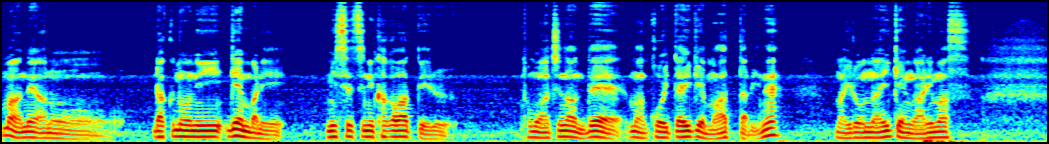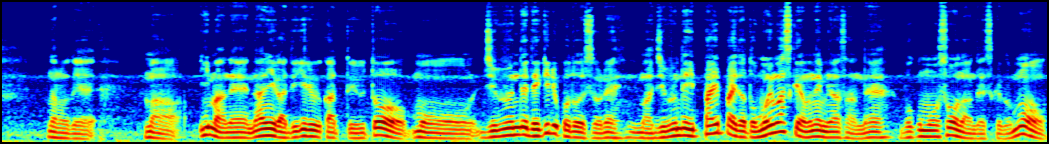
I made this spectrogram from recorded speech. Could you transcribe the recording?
まあねあの酪農に現場に密接に関わっている友達なんで、まあ、こういった意見もあったりね、まあ、いろんな意見がありますなのでまあ、今ね、何ができるかっていうと、もう自分でできることですよね。まあ自分でいっぱいいっぱいだと思いますけどね、皆さんね。僕もそうなんですけども、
